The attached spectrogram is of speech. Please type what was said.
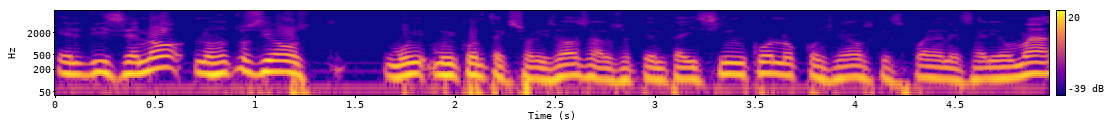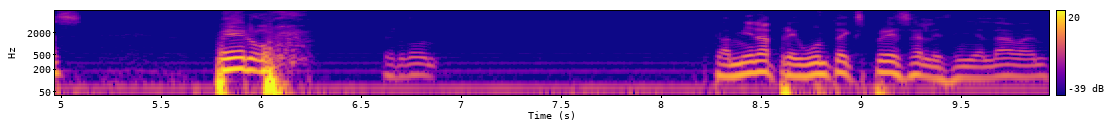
Él dice, no, nosotros íbamos muy, muy contextualizados a los 75, no consideramos que fuera necesario más, pero, perdón, también la pregunta expresa le señalaban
